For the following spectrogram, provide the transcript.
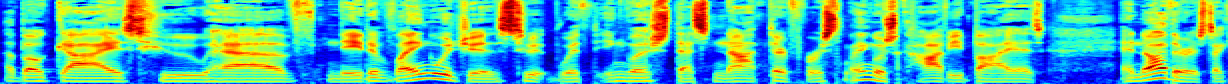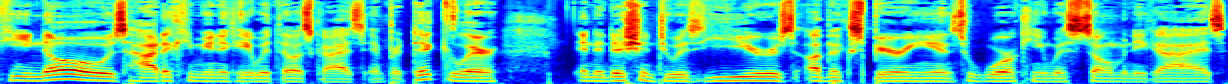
about guys who have native languages with English that's not their first language, Javi Baez and others. Like he knows how to communicate with those guys in particular, in addition to his years of experience working with so many guys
